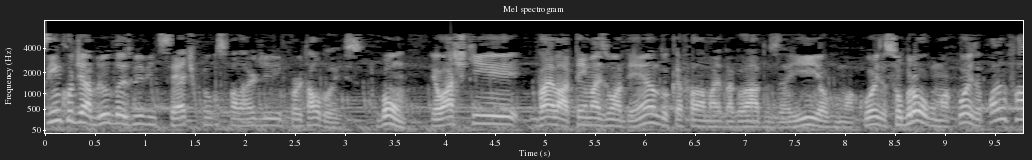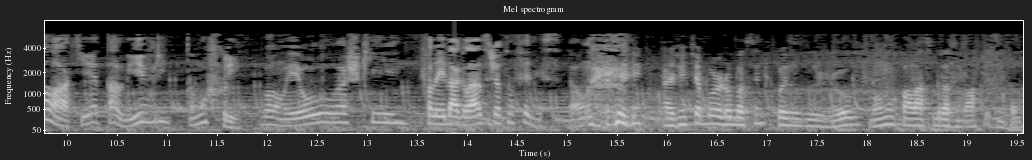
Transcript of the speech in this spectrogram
5 de abril de 2027, vamos falar de Portal 2. Bom, eu acho que. Vai lá, tem mais um adendo? Quer falar mais da GLaDOS aí? Alguma coisa? Sobrou alguma coisa? Podem falar. Aqui é, tá livre, tamo free. Bom, eu acho que falei da Glass e já tô feliz. Então. A gente abordou bastante coisa do jogo. Vamos falar sobre as notas então.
